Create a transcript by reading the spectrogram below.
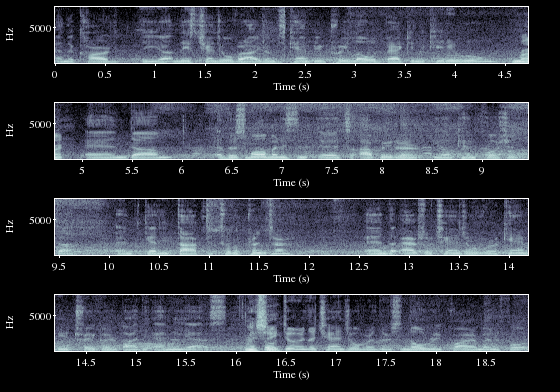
and the card, the uh, these changeover items can be preloaded back in the kitting room, Right. and um, at this moment, it's, it's operator you know can push it uh, and get it docked to the printer, and the actual changeover can be triggered by the MES. I see. So during the changeover, there's no requirement for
